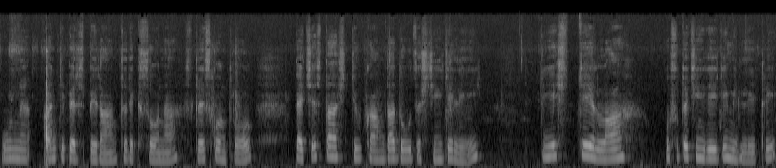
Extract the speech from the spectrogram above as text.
un antiperspirant Rexona Stress Control. Pe acesta știu că am dat 25 de lei. Este la 150 de ml.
